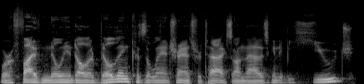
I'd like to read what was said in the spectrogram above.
or a five million dollar building because the land transfer tax on that is going to be huge,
